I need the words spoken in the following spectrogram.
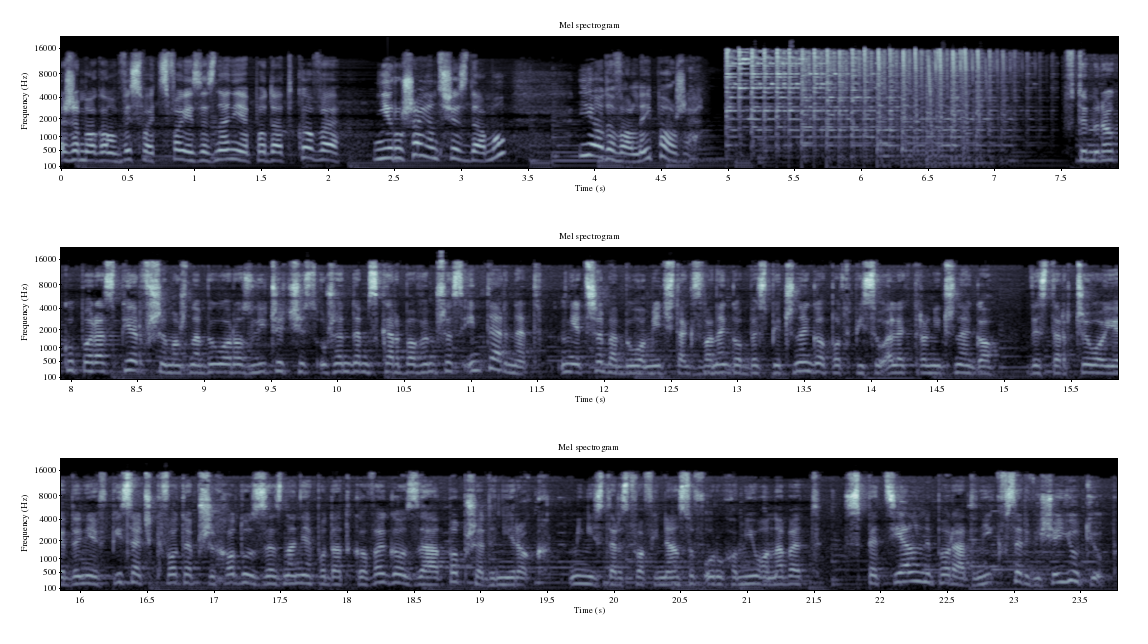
że mogą wysłać swoje zeznania podatkowe nie ruszając się z domu i o dowolnej porze. W tym roku po raz pierwszy można było rozliczyć się z Urzędem Skarbowym przez internet. Nie trzeba było mieć tak zwanego bezpiecznego podpisu elektronicznego. Wystarczyło jedynie wpisać kwotę przychodu z zeznania podatkowego za poprzedni rok. Ministerstwo Finansów uruchomiło nawet specjalny poradnik w serwisie YouTube.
